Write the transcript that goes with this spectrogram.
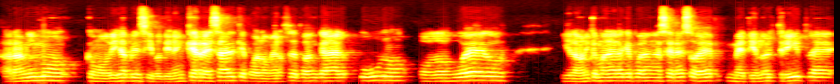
ahora mismo, como dije al principio, tienen que rezar que por lo menos se puedan ganar uno o dos juegos y la única manera que pueden hacer eso es metiendo el triple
